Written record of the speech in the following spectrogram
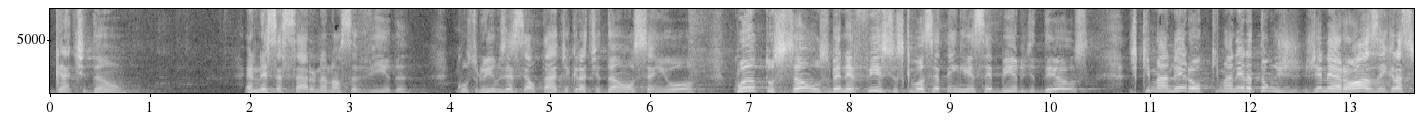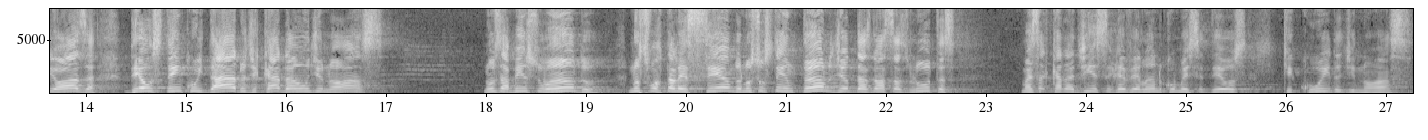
gratidão é necessário na nossa vida. Construímos esse altar de gratidão ao Senhor. Quantos são os benefícios que você tem recebido de Deus? De que maneira ou que maneira tão generosa e graciosa Deus tem cuidado de cada um de nós, nos abençoando, nos fortalecendo, nos sustentando diante das nossas lutas, mas a cada dia se revelando como esse Deus que cuida de nós.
